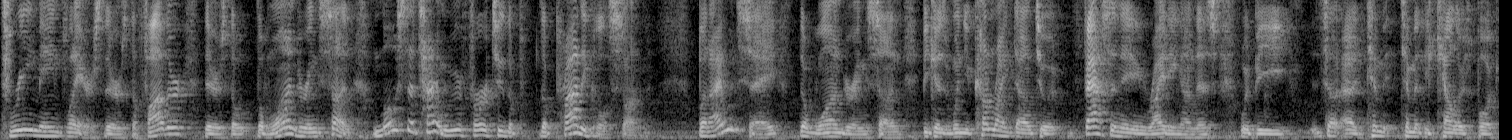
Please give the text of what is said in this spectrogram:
three main players. There's the father there's the, the wandering son. Most of the time we refer to the, the prodigal son. But i would say the wandering son because when you come right down to it fascinating writing on this would be uh, Tim, timothy keller's book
